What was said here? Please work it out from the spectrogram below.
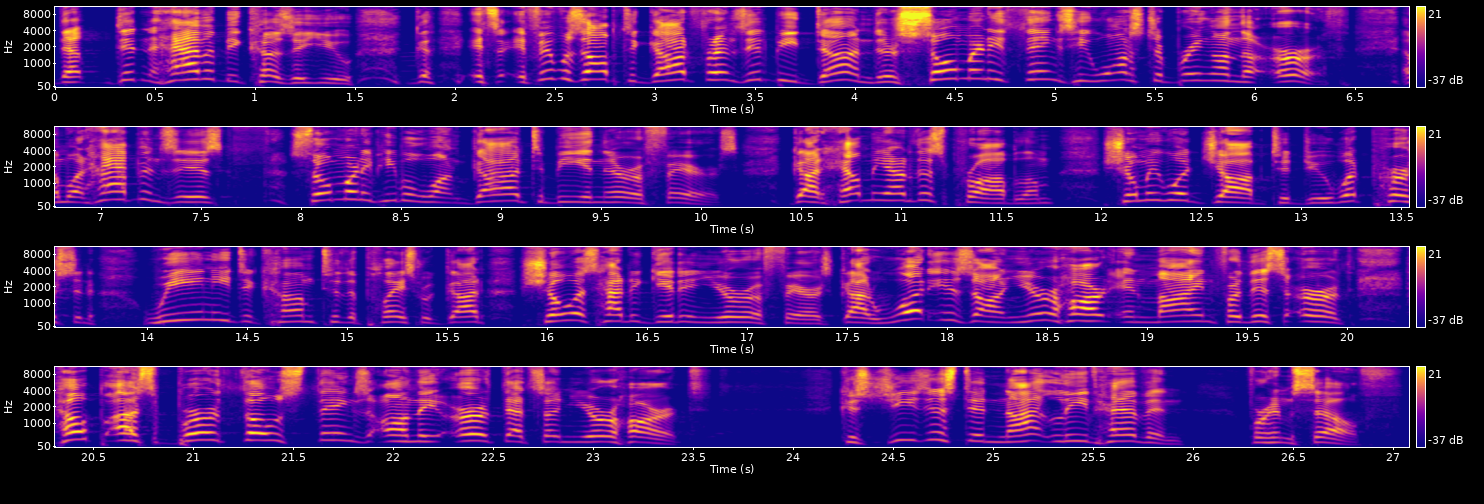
that didn't have it because of you. It's, if it was up to God, friends, it'd be done. There's so many things He wants to bring on the earth. And what happens is, so many people want God to be in their affairs. God, help me out of this problem. Show me what job to do, what person. We need to come to the place where God, show us how to get in your affairs. God, what is on your heart and mind for this earth? Help us birth those things on the earth that's on your heart. Because Jesus did not leave heaven for himself.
